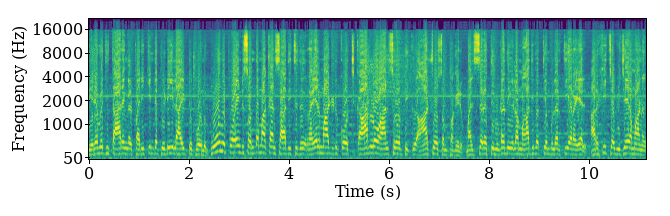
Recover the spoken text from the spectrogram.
നിരവധി താരങ്ങൾ പരിക്കിന്റെ പിടിയിലായിട്ട് പോലും മൂന്ന് പോയിന്റ് സ്വന്തമാക്കാൻ സാധിച്ചത് റയൽ മാഡ്രിഡ് കോച്ച് കാർലോ ആൻസലോട്ടിക്ക് ആശ്വാസം പകരും. മത്സരത്തിലുടനീളം ആധിപത്യം പുലർത്തിയ റയൽ അർഹിച്ച വിജയമാണ്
